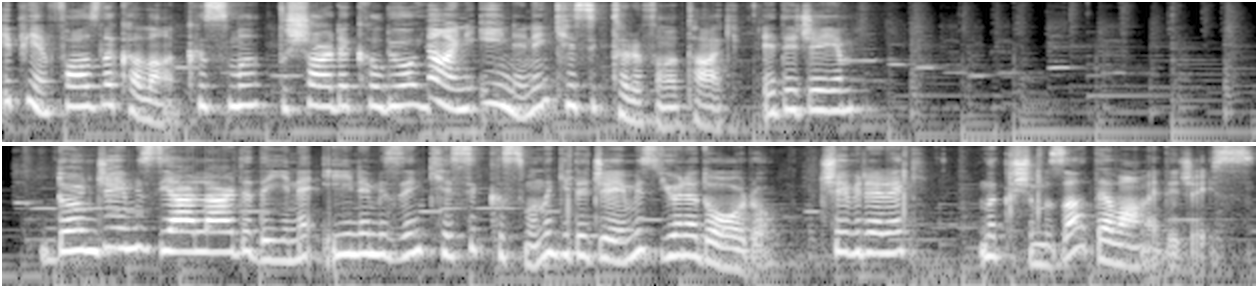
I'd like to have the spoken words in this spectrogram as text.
İpin fazla kalan kısmı dışarıda kalıyor. Yani iğnenin kesik tarafını takip edeceğim. Döneceğimiz yerlerde de yine iğnemizin kesik kısmını gideceğimiz yöne doğru çevirerek nakışımıza devam edeceğiz.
